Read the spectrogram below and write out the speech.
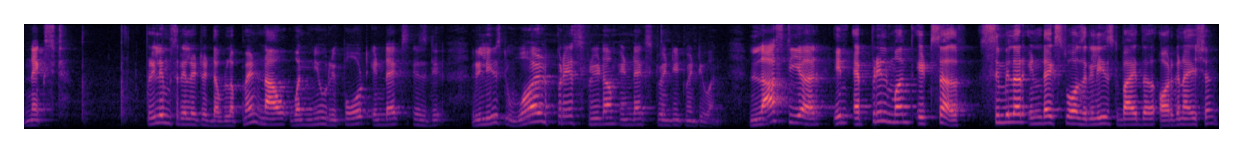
Next, prelims related development. Now, one new report index is released World Press Freedom Index 2021. Last year in April month itself, similar index was released by the organization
